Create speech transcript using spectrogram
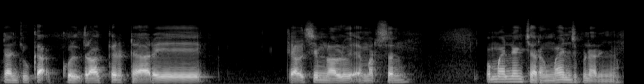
Dan juga gol terakhir dari Chelsea melalui Emerson. Pemain yang jarang main sebenarnya.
